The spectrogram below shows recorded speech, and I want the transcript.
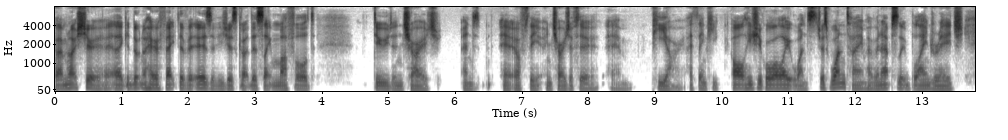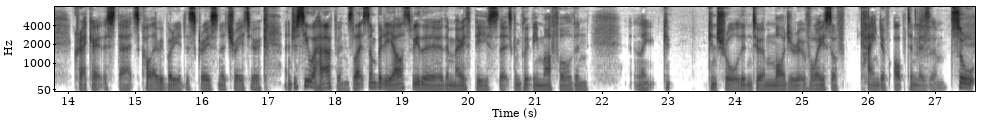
But I'm not sure. I, like, I don't know how effective it is if you just got this like muffled dude in charge and uh, of the in charge of the um, PR. I think he all he should go all out once, just one time, have an absolute blind rage, crack out the stats, call everybody a disgrace and a traitor, and just see what happens. Let somebody else be the the mouthpiece that's completely muffled and like c- controlled into a moderate voice of kind of optimism. So,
